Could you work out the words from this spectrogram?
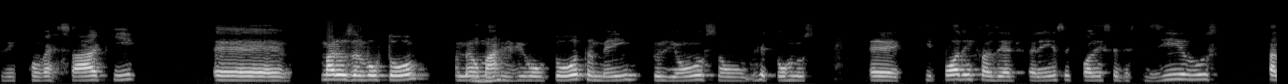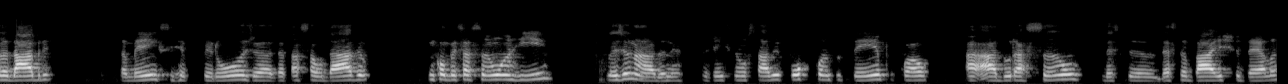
da gente conversar aqui. É, Marozan voltou, a Mel uhum. voltou também para o Lyon, são retornos é, que podem fazer a diferença, que podem ser decisivos. Para Dabre também se recuperou, já está saudável. Em compensação, Henri lesionada, né? A gente não sabe por quanto tempo, qual a, a duração dessa, dessa baixa dela,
